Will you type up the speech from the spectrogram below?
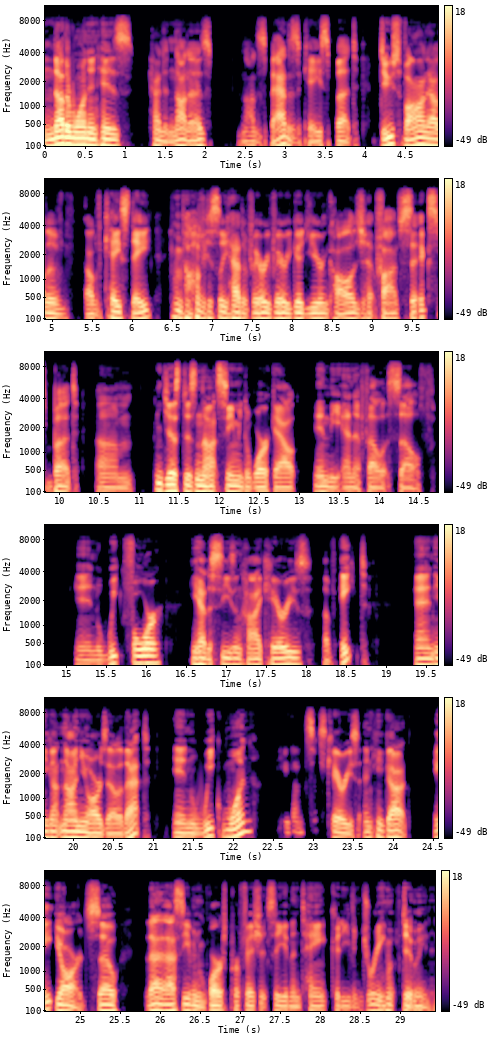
another one in his kind of not as not as bad as a case, but Deuce Vaughn out of out of K State obviously had a very very good year in college at five six, but um, just is not seeming to work out in the NFL itself. In week four, he had a season high carries of eight, and he got nine yards out of that. In week one, he got six carries and he got eight yards. So that that's even worse proficiency than Tank could even dream of doing.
